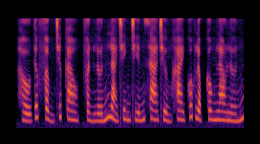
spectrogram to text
hầu tức phẩm chức cao, phần lớn là chinh chiến xa trường khai quốc lập công lao lớn.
